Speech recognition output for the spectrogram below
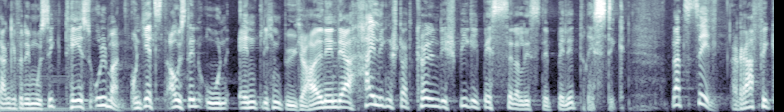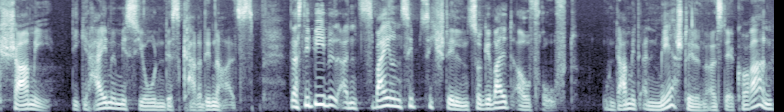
Danke für die Musik, T.S. Ullmann. Und jetzt aus den unendlichen Bücherhallen in der heiligen Stadt Köln die Spiegel-Bestsellerliste Belletristik. Platz 10. Rafik Shami, die geheime Mission des Kardinals. Dass die Bibel an 72 Stellen zur Gewalt aufruft und damit an mehr Stellen als der Koran,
